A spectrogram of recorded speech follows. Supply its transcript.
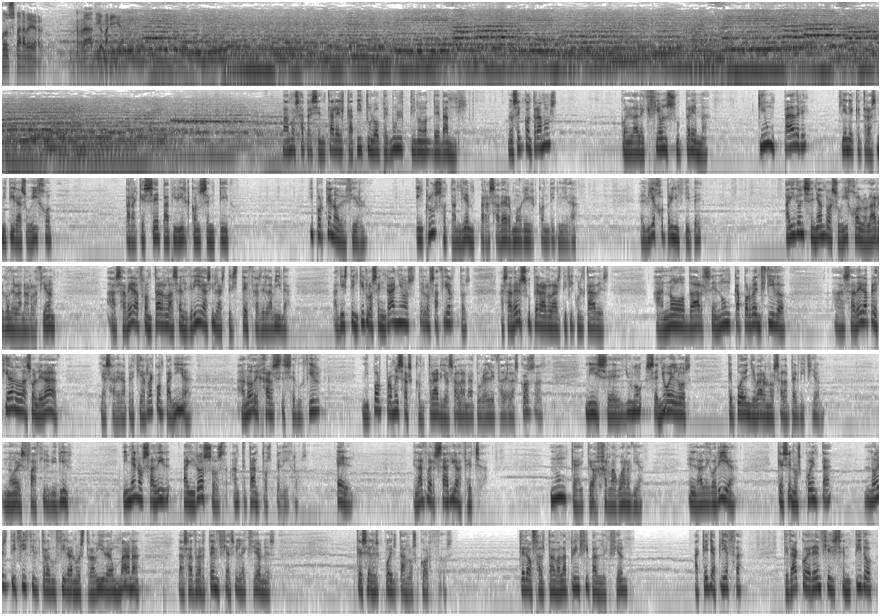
Para ver. Radio María. Vamos a presentar el capítulo penúltimo de Bambi. Nos encontramos con la lección suprema que un padre tiene que transmitir a su hijo para que sepa vivir con sentido. ¿Y por qué no decirlo? Incluso también para saber morir con dignidad. El viejo príncipe ha ido enseñando a su hijo a lo largo de la narración a saber afrontar las alegrías y las tristezas de la vida, a distinguir los engaños de los aciertos, a saber superar las dificultades, a no darse nunca por vencido, a saber apreciar la soledad y a saber apreciar la compañía, a no dejarse seducir ni por promesas contrarias a la naturaleza de las cosas, ni señuelos que pueden llevarnos a la perdición. No es fácil vivir, y menos salir airosos ante tantos peligros. Él, el adversario acecha. Nunca hay que bajar la guardia. En la alegoría que se nos cuenta, no es difícil traducir a nuestra vida humana las advertencias y lecciones que se les cuenta a los corzos. Pero faltaba la principal lección, aquella pieza que da coherencia y sentido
